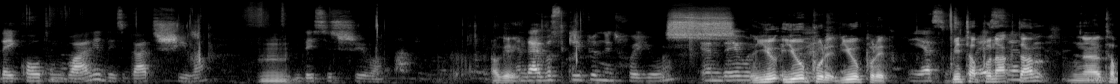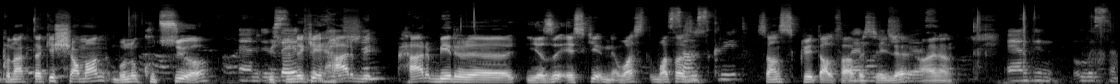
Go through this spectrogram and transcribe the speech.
they called in Bali this god Shiva. Hmm. This is Shiva. Okay. And I was keeping it for you. And they would You, you put it, you put it. Yes. Bir tapınaktan, e, tapınaktaki şaman bunu kutsuyor. And in their Üstündeki her bir tradition, her bir e, yazı eski what, what was it? Sanskrit. Sanskrit alfabesiyle. Language, yes. Aynen. And in listen,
